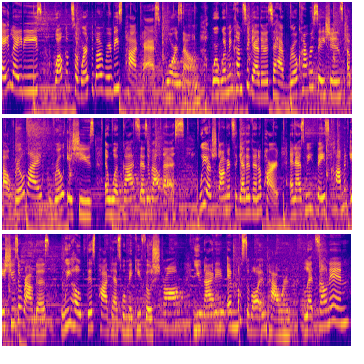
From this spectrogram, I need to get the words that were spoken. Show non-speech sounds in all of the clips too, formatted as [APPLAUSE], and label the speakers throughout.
Speaker 1: Hey, ladies. Welcome to Worth Above Rubies podcast, Warzone, where women come together to have real conversations about real life, real issues, and what God says about us. We are stronger together than apart, and as we face common issues around us, we hope this podcast will make you feel strong, united, and most of all, empowered. Let's zone in.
